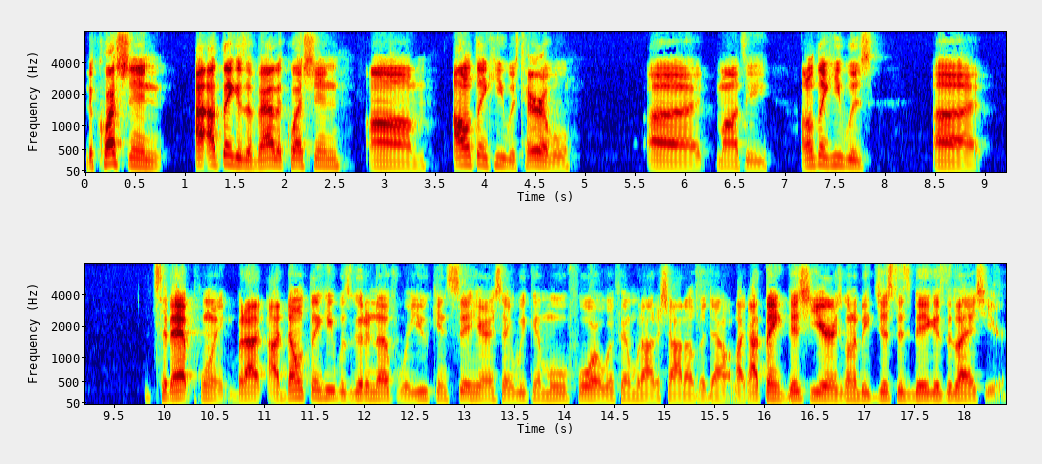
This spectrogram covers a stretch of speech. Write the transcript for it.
the question I, I think is a valid question. Um. I don't think he was terrible, uh, Monty. I don't think he was uh to that point, but I, I don't think he was good enough where you can sit here and say we can move forward with him without a shot of a doubt. Like I think this year is going to be just as big as the last year.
